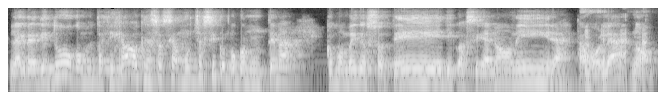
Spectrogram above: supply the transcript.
la gratitud, como has fijado que se asocia mucho así como con un tema como medio esotérico, así, no, mira, está volada. No,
